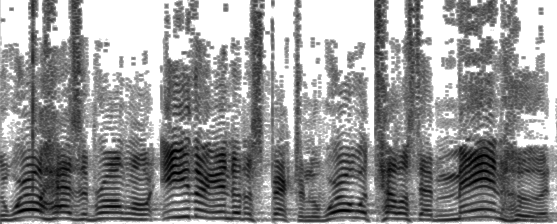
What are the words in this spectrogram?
The world has it wrong on either end of the spectrum. The world will tell us that manhood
